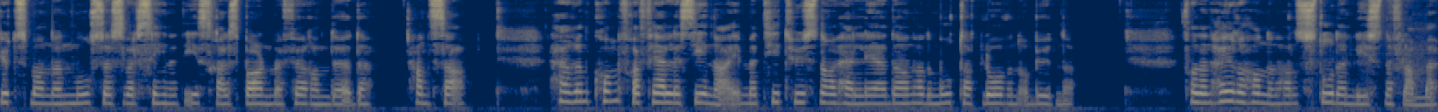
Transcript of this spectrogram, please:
gudsmannen Moses velsignet Israels barn med før han døde. Han sa, Herren kom fra fjellet Sinai med titusener av hellige da han hadde mottatt loven og budene. Fra den høyre hånden hans sto den lysende flamme.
